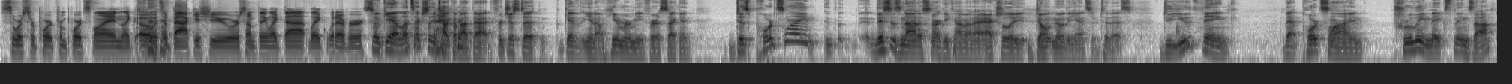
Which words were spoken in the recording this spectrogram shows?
source report from Portzline, like, oh, it's a back issue or something like that, like whatever. So yeah, let's actually talk about that for just to give you know humor me for a second. Does Portzline? This is not a snarky comment. I actually don't know the answer to this. Do you think that Portzline truly makes things up?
